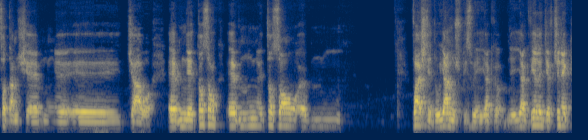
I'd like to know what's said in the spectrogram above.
co tam się działo. To są, to są Właśnie tu Janusz wpisuje, jak, jak wiele dziewczynek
